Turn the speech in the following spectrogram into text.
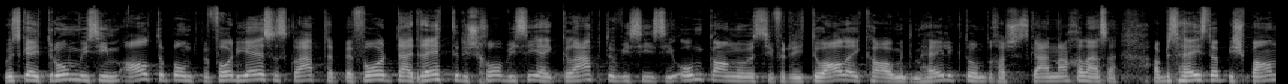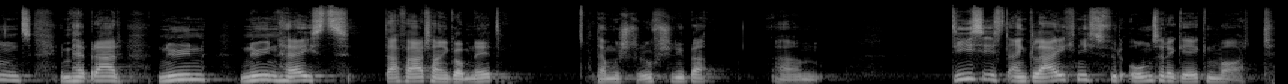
Und es geht darum, wie sie im Alten Bund, bevor Jesus gelebt hat, bevor der Retter ist gekommen, wie sie gelebt haben und wie sie, sie umgegangen was sie für Rituale hatten mit dem Heiligtum. Du kannst es gerne nachlesen. Aber es heisst etwas Spannendes. Im Hebräer 9, 9 heisst es, diesen Vers habe ich glaube nicht, den musst du draufschreiben. Ähm, dies ist ein Gleichnis für unsere Gegenwart.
